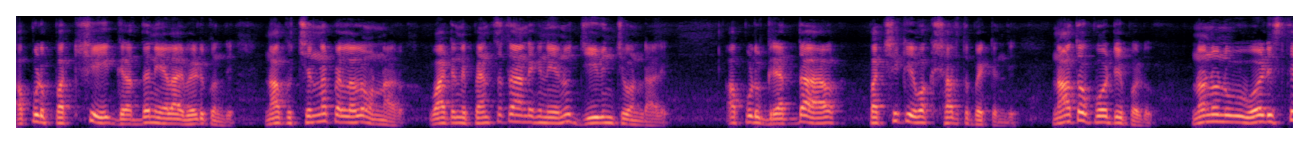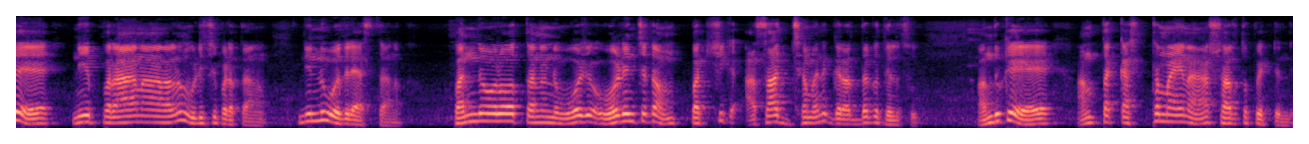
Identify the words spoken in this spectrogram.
అప్పుడు పక్షి గ్రద్దని ఇలా వేడుకుంది నాకు చిన్న పిల్లలు ఉన్నారు వాటిని పెంచటానికి నేను జీవించి ఉండాలి. అప్పుడు గ్రద్ద పక్షికి ఒక షరతు పెట్టింది నాతో పోటీ పడు నన్ను నువ్వు ఓడిస్తే నీ ప్రాణాలను విడిచిపెడతాను నిన్ను వదిలేస్తాను. పందెంలో తనని ఓడి ఓడించటం పక్షికి అసాధ్యమని గ్రద్దకు తెలుసు. అందుకే అంత కష్టమైన షరతు పెట్టింది.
